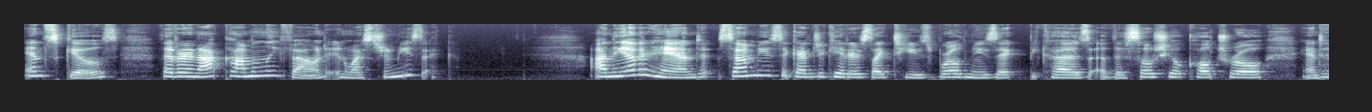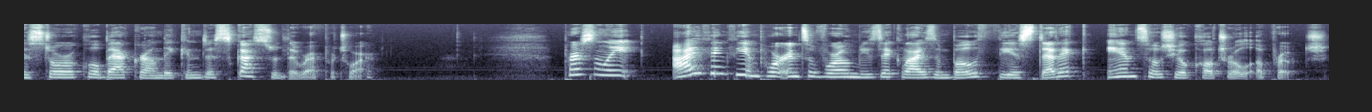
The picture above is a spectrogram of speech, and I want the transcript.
and skills that are not commonly found in Western music. On the other hand, some music educators like to use world music because of the sociocultural and historical background they can discuss with the repertoire. Personally, I think the importance of world music lies in both the aesthetic and sociocultural approach.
